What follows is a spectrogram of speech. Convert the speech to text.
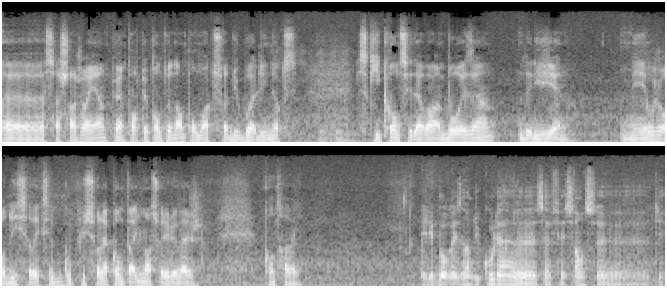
euh, ça change rien, peu importe le contenant pour moi, que ce soit du bois, de l'inox. Ce qui compte, c'est d'avoir un beau raisin, de l'hygiène. Mais aujourd'hui, c'est vrai que c'est beaucoup plus sur l'accompagnement, sur l'élevage qu'on travaille. Et les beaux raisins, du coup, là, euh, ça fait sens. euh, t'es-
